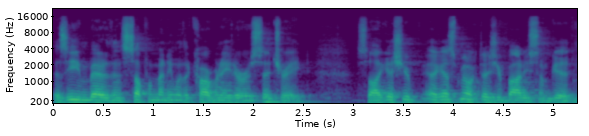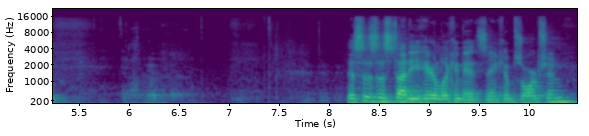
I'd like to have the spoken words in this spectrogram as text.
is even better than supplementing with a carbonate or a citrate. So I guess, your, I guess milk does your body some good. This is a study here looking at zinc absorption.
